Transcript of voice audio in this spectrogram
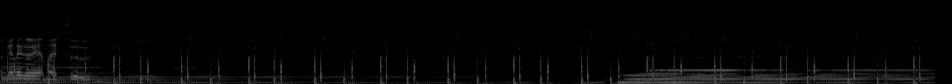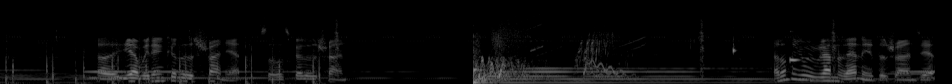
I'm gonna go get my food. Yeah, we didn't go to the shrine yet, so let's go to the shrine. I don't think we've gotten to any of the shrines yet.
